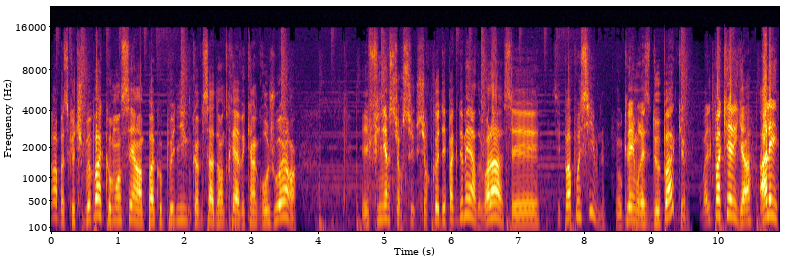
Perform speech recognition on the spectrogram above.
Non, parce que tu peux pas commencer un pack opening comme ça d'entrée avec un gros joueur et finir sur, sur, que des packs de merde. Voilà, c'est c'est pas possible. Donc là, il me reste deux packs. On va le paquer, les gars. Allez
